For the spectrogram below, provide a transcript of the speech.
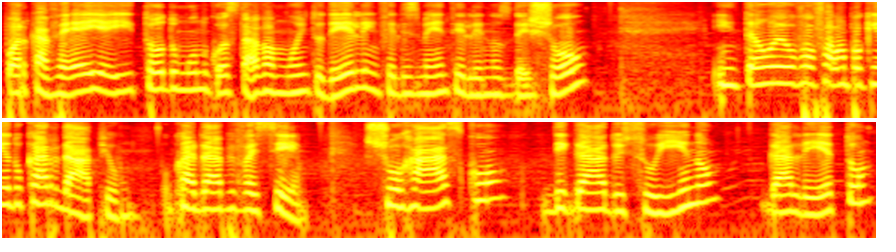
Porca Véia aí, todo mundo gostava muito dele, infelizmente ele nos deixou. Então eu vou falar um pouquinho do cardápio. O cardápio vai ser churrasco de gado e suíno, galeto,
